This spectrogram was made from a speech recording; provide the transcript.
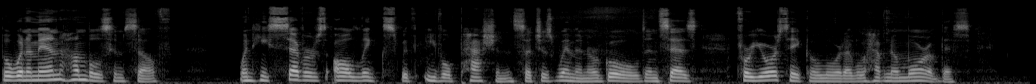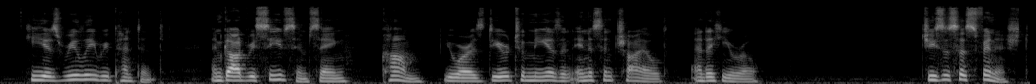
But when a man humbles himself, when he severs all links with evil passions, such as women or gold, and says, For your sake, O Lord, I will have no more of this. He is really repentant, and God receives him, saying, Come, you are as dear to me as an innocent child and a hero. Jesus has finished.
